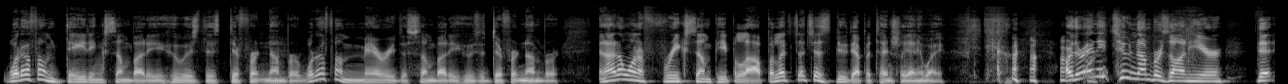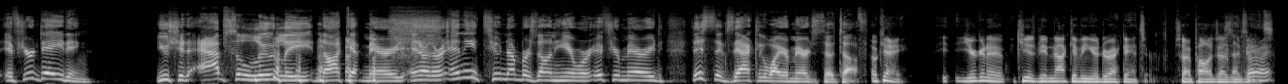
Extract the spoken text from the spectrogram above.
what if I'm dating somebody who is this different number? What if I'm married to somebody who's a different number? And I don't want to freak some people out, but let's let's just do that potentially anyway. are there any two numbers on here that if you're dating you should absolutely not get married. And are there any two numbers on here where if you're married, this is exactly why your marriage is so tough? Okay. You're going to accuse me of not giving you a direct answer. So I apologize That's in advance.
